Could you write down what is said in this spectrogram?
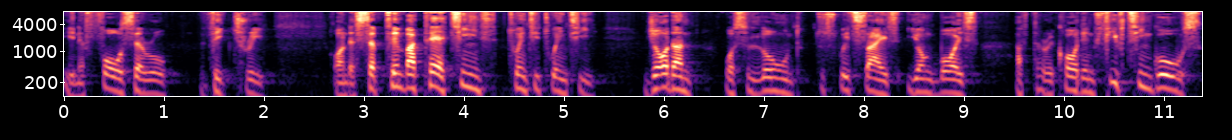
in a 4-0 victory. On the September 13th, 2020, Jordan was loaned to Swiss Switchside's Young Boys after recording 15 goals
